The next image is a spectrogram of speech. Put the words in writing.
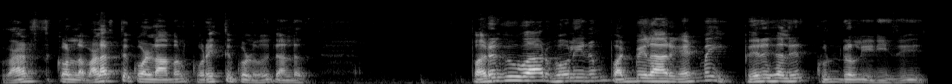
வளர்த்து கொள்ள வளர்த்து கொள்ளாமல் குறைத்து கொள்வது நல்லது. பருகுவார் போலினும் பண்பிலார் எண்மை பெருகலிற் குன்றல் இனிது.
